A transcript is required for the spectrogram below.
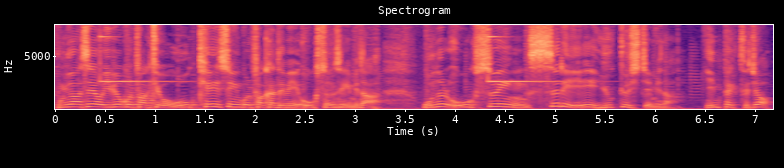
안녕하세요. 이병골프학교 OK스윙 골프 아카데미 옥선생입니다. 오늘 옥스윙 3 6교시제입니다. 임팩트죠?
